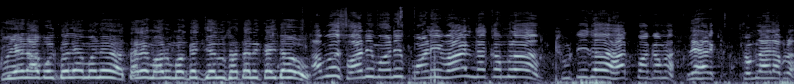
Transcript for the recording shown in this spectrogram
તું એ ના બોલતો લે મને. અત્યારે મારું મગજ જેલું છે તને કહી દઉં. અમે સોની મોની પોણી વાર ન કમળમ તૂટી જાય હાથ પગ હમણાં. લે હેડ હેડ આપણે.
